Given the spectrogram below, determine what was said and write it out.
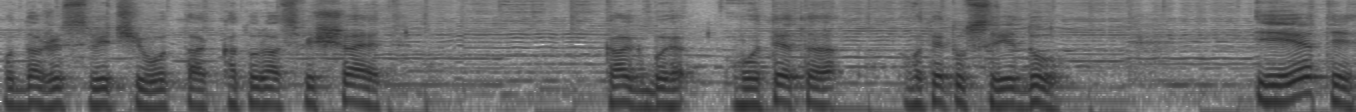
вот даже свечи вот так, которая освещает как бы вот, это, вот эту среду. И эти,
